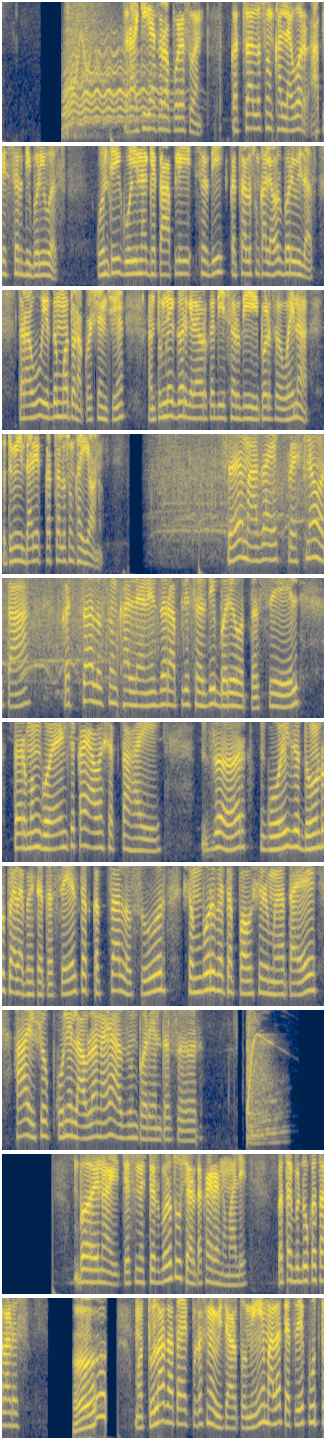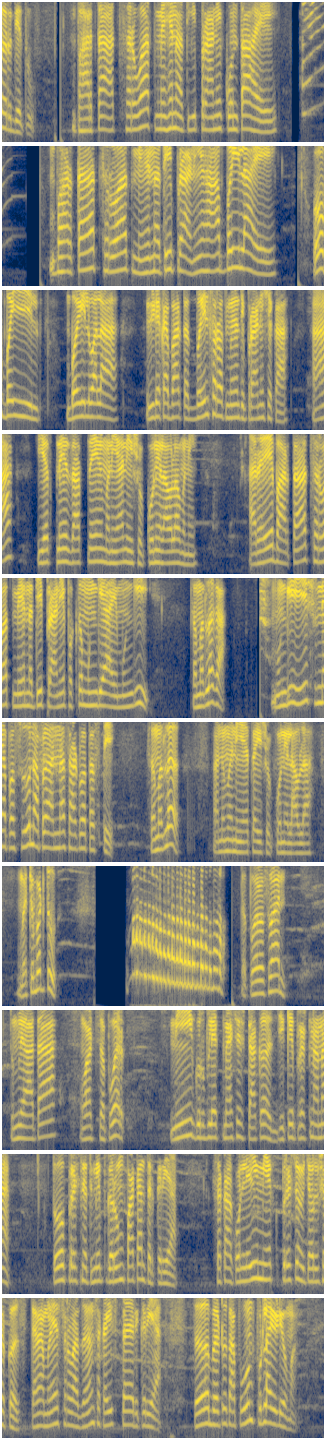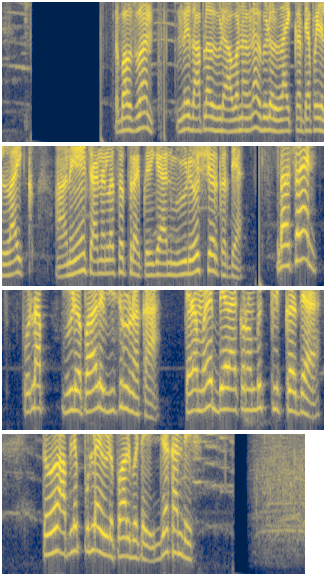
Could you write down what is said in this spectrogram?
तर ऐकी घ्या सर्व पुरस्वन कच्चा लसूण खाल्ल्यावर आपली सर्दी बरी वस कोणतीही गोळी न घेता आपली सर्दी कच्चा लसूण खाल्ल्यावर बरी विजास तर अहो एकदम महत्त्व ना क्वेश्चनची आणि तुमले घर गेल्यावर कधी सर्दी पडस होय ना तर तुम्ही डायरेक्ट कच्चा लसूण खाई घ्या ना. सर माझा एक प्रश्न होता. कच्चा लसूण खाल्ल्याने जर आपली सर्दी बरी होत असेल तर मग गोळ्यांची काय आवश्यकता आहे? जर गोळी जर दोन रुपयाला भेटत असेल तर कच्चा लसूण शंभर रुपयाचा पावशेर मिळत आहे. हा हिशोब कोणी लावला नाही अजूनपर्यंत सर. बय नाही चेस मिस्टर बरंच हुशार काय राहणं माले. कथा बी डोकं चालाडस. मग तुला आता एक प्रश्न विचारतो मी मला त्याचं एक उत्तर देतो भारतात सर्वात मेहनती प्राणी कोणता आहे? भारतात सर्वात मेहनती प्राणी हा बैल आहे. ओ बैल. बैलवाला. इडे काय भारतात बैल सर्वात मेहनती प्राणी शे का? हा येत नाही जात नाही म्हणे आणि हिशोब कोणी लावला म्हणे? अरे भारतात सर्वात मेहनती प्राणी फक्त मुंगी आहे मुंगी. समजलं का? मुंगी ही शून्यापासून आपलं अन्न साठवत असते. समजलं? आणि म्हणे याचा हिशोब कोणी लावला? गचबट तू. तर परस्वान तुम्ही आता व्हॉट्सअपवर. मी ग्रुपला एक मेसेज टाकत जी काही प्रश्न ना तो प्रश्न तुम्ही करून पाठांतर करूया. सकाळ कोणलेही मी एक प्रश्न विचारू शकस त्यामुळे सर्वजण सकाळीच तयारी करूया. तर भेटूत आपण पुढला व्हिडिओ मग तर भाऊजवान तुम्ही जर आपला व्हिडिओ आवडणार ना व्हिडिओ लाईक कर द्या पहिले लाईक आणि चॅनलला सबस्क्राईब करी घ्या आणि व्हिडिओ शेअर कर द्या. पुढला व्हिडिओ पाहायला विसरू नका. त्यामुळे बेल आयकॉन क्लिक कर द्या. तर आपले पुढला व्हिडिओ पाहायला भेटेल जय खानदेश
